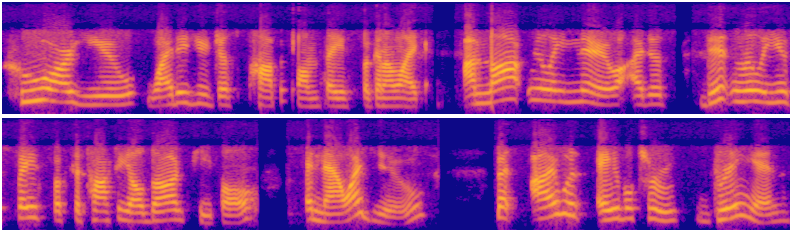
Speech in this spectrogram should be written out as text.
who are you? Why did you just pop up on Facebook? And I'm like, I'm not really new. I just didn't really use Facebook to talk to y'all dog people. And now I do. But I was able to bring in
